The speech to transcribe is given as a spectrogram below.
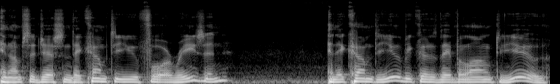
And I'm suggesting they come to you for a reason, and they come to you because they belong to you.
